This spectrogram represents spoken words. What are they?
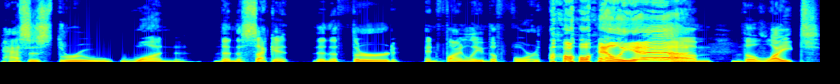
passes through one, then the second, then the third, and finally the fourth. oh hell yeah Um, the light,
